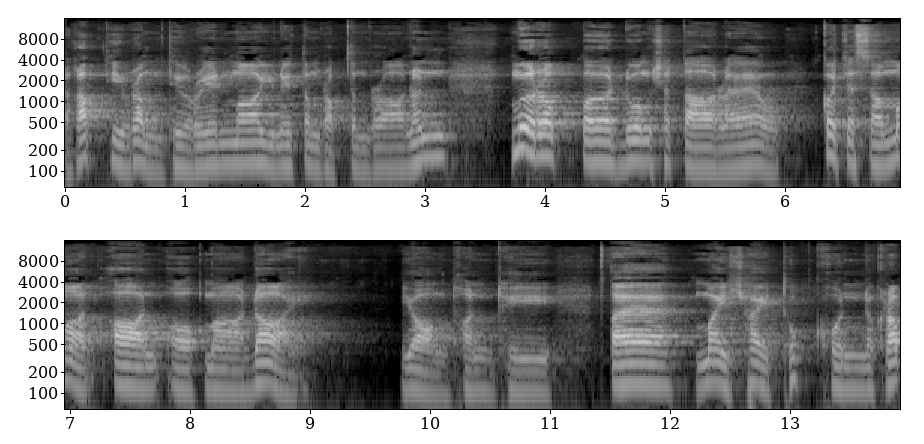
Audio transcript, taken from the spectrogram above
นะครับ ที่ร่ำที่เรียนมาอยู่ในตำรับตำรานั้น เมื่อเราเปิดดวงชะตาแล้ว ก็จะสามารถอ่านออกมาได้อย่างทันที แต่ไม่ใช่ทุกคนนะครับ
